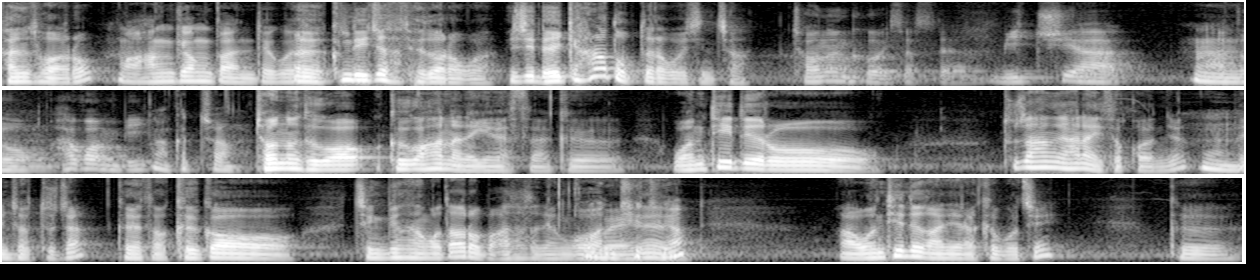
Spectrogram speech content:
간소화로 뭐 안경도 안 되고요. 네, 근데 이제 다 되더라고요 이제 낼 게 하나도 없더라고요 진짜 저는 그거 있었어요. 미취학 음. 아동 학원비. 아 그쵸. 저는 그거 그거 하나 내긴 했어요 그 원티드로 투자한 게 하나 있었거든요 음. 벤처 투자. 그래서 그거 증빙한 거 따로 맞아서 낸 거 외에는 원티드요? 아 원티드가 아니라 그 뭐지? 그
